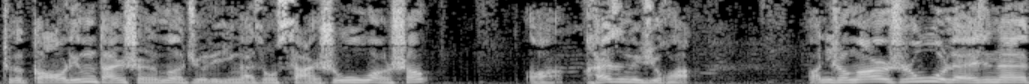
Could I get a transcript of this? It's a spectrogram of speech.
这个高龄单身，我觉得应该从三十五往上啊。还是那句话啊，你说我二十五了，现在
